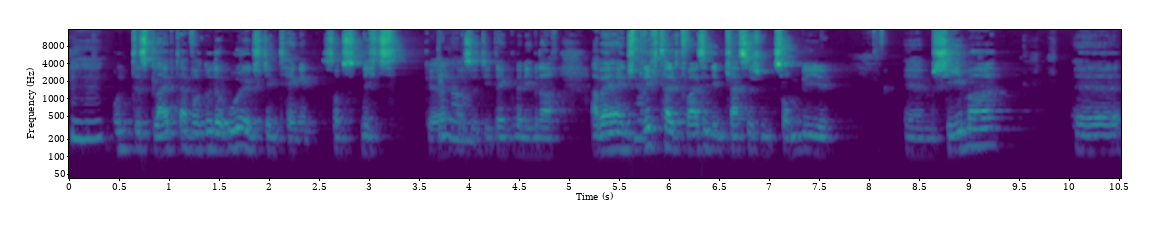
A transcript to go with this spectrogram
mhm. und das bleibt einfach nur der Urinstinkt hängen, sonst nichts. Genau. Also die denken da nicht mehr nach. Aber er entspricht ja. halt quasi dem klassischen Zombie-Schema. Äh,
